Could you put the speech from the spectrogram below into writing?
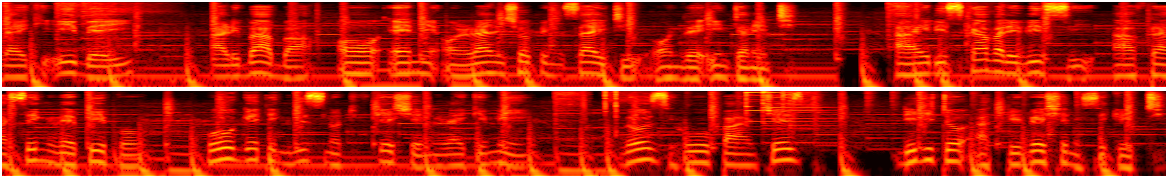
like eBay, Alibaba or any online shopping site on the internet. I discovered this after seeing the people who getting this notification like me, those who purchased digital activation secret.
